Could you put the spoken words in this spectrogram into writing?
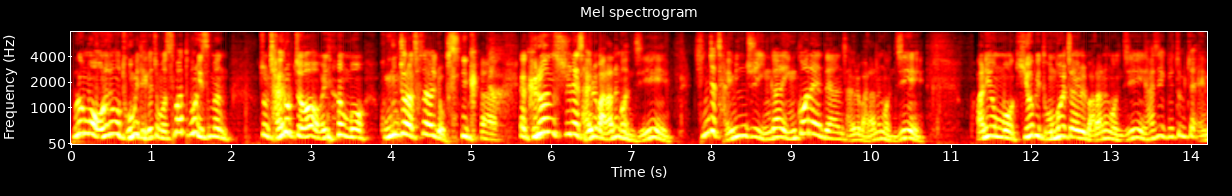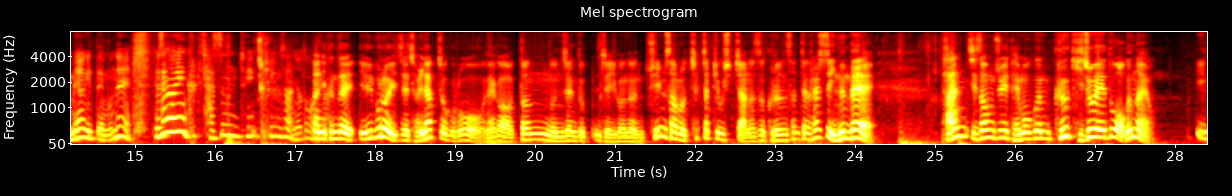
물론 뭐 어느 정도 도움이 되겠죠. 뭐 스마트폰 있으면 좀 자유롭죠. 왜냐면 뭐 공중전화 찾아갈 일 없으니까. 그러니까 그런 수준의 자유를 말하는 건지, 진짜 자유민주주의 인간의 인권에 대한 자유를 말하는 건지, 아니면 뭐 기업이 돈 벌 자유를 말하는 건지, 사실 그게 좀, 좀 애매하기 때문에 제 생각엔 그렇게 잘 쓴 취임사 아니었던 것 같아요. 아니 근데 일부러 이제 전략적으로 내가 어떤 논쟁도 이제 이거는 취임사로 책 잡히고 싶지 않아서 그런 선택을 할 수 있는데 반지성주의 대목은 그 기조에도 어긋나요. 이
